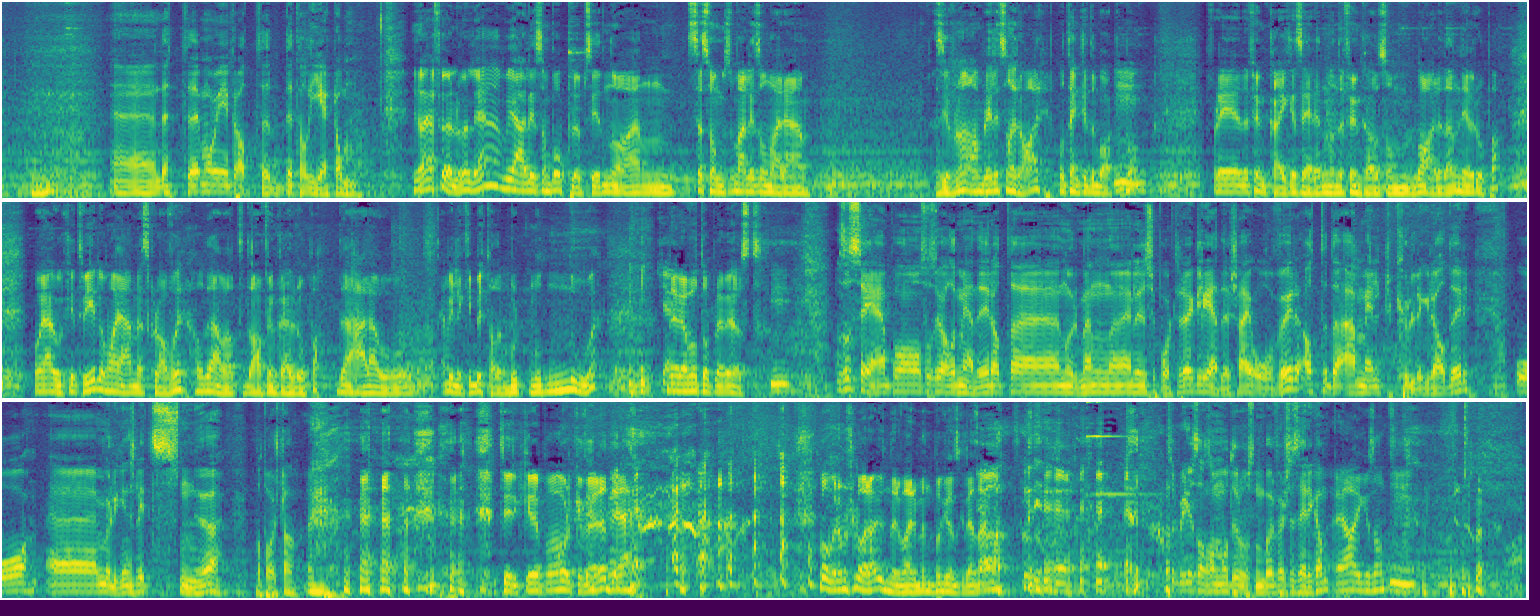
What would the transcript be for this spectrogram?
Eh, dette må vi prate detaljert om. Ja, jeg føler vel det. Vi er liksom på oppløpssiden nå en sesong som er litt sånn derre noe? Han blir litt sånn rar å tenke tilbake på. Fordi det funka ikke i serien, men det funka jo som bare den i Europa. Og jeg er jo ikke i tvil om hva jeg er mest glad for, og det er jo at det har funka i Europa. Det her er jo Jeg ville ikke bytta det bort mot noe, det vi har fått oppleve i høst. Og så ser jeg på sosiale medier at eh, nordmenn eller supportere gleder seg over at det er meldt kuldegrader og eh, muligens litt snø på torsdag. Tyrkere på holkeføre, det Håper de slår av undervarmen på kunstgresset. Så blir det sånn som mot Rosenborg første seriekamp. ja, ikke sant?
